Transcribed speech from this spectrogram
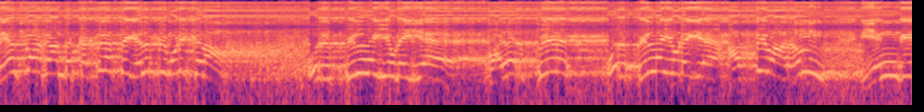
லேசாக அந்த கட்டிடத்தை எழுப்பி முடிக்கலாம். ஒரு பிள்ளையுடைய வளர்ப்பு ஒரு பிள்ளையுடைய அஸ்திவாரம் எங்கு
